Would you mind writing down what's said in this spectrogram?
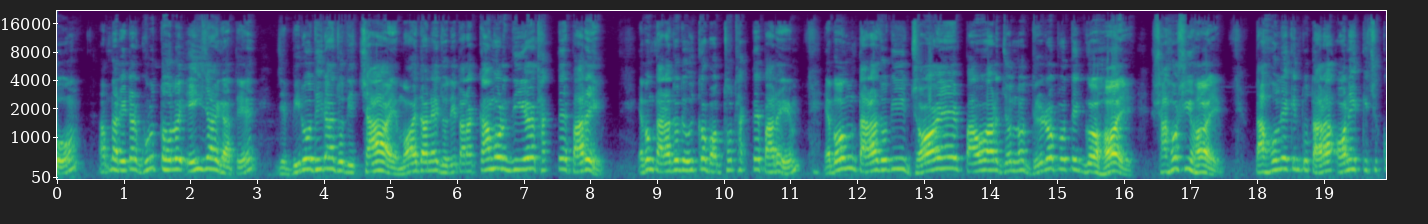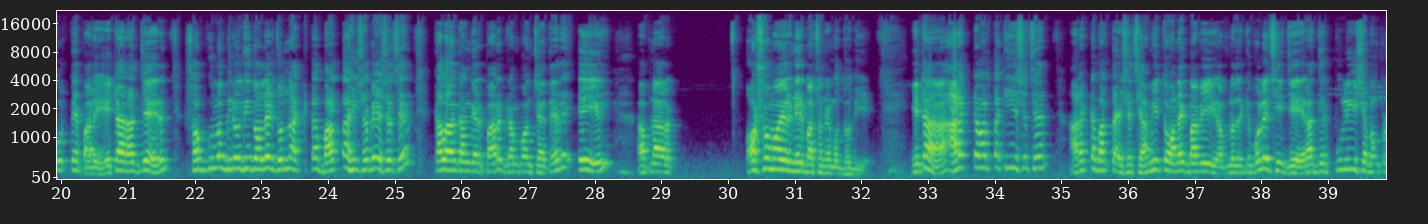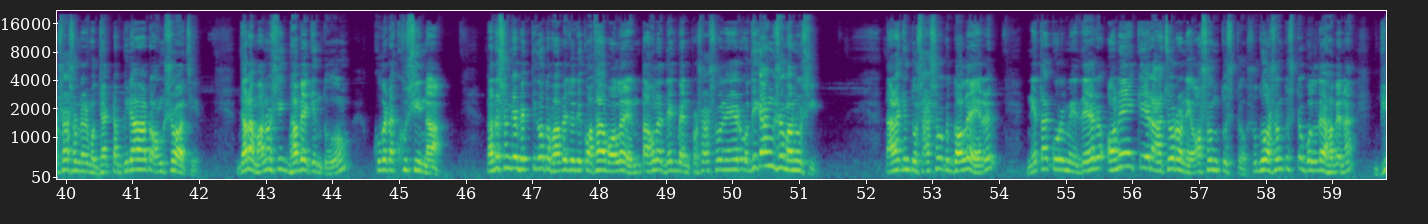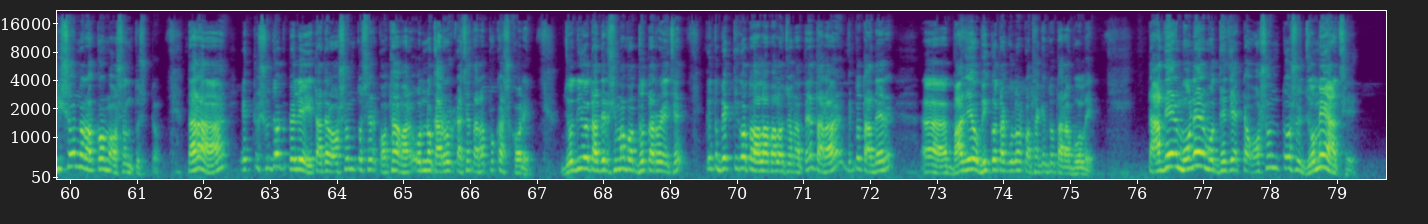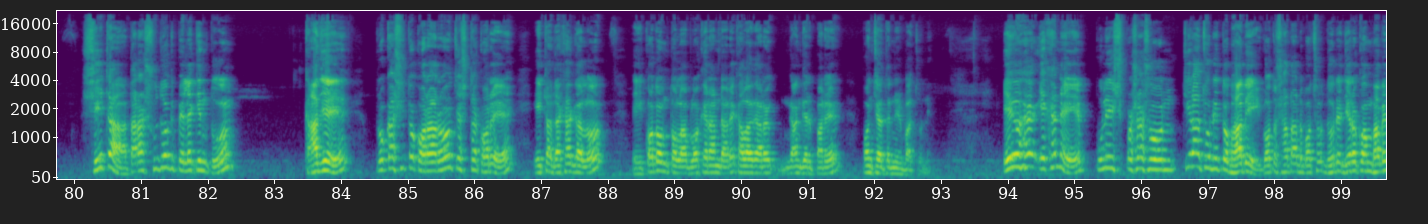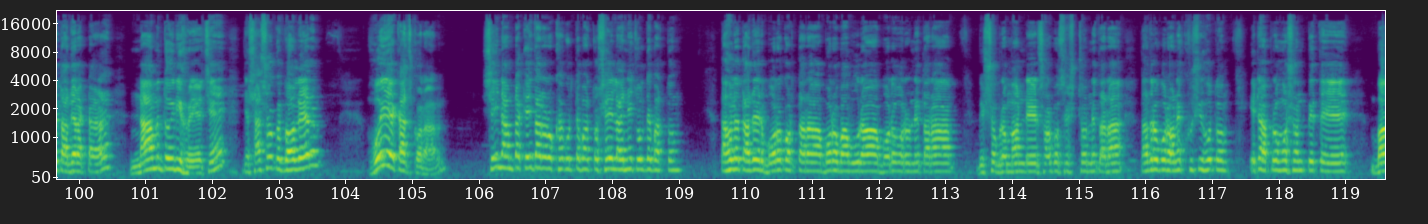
আপনার এটার গুরুত্ব হলো এই জায়গাতে যে বিরোধীরা যদি চায়, ময়দানে যদি তারা কামড় দিয়ে থাকতে পারে এবং তারা যদি ঐক্যবদ্ধ থাকতে পারে এবং তারা যদি জয় পাওয়ার জন্য দৃঢ় প্রতিজ্ঞ হয়, সাহসী হয়, তাহলে কিন্তু তারা অনেক কিছু করতে পারে। এটা রাজ্যের সবগুলো বিরোধী দলের জন্য একটা বার্তা হিসেবে এসেছে কালাগাঙ্গের পার গ্রাম পঞ্চায়েতের এই আপনার অসময়ের নির্বাচনের মধ্য দিয়ে। এটা আরেকটা বার্তা কি এসেছে? আরেকটা বার্তা এসেছে। আমি তো অনেকভাবেই আপনাদেরকে বলেছি যে রাজ্যের পুলিশ এবং প্রশাসনের মধ্যে একটা বিরাট অংশ আছে। যারা মানসিকভাবে কিন্তু খুব একটা খুশি না। তাদের সঙ্গে ব্যক্তিগতভাবে যদি কথা বলেন, তাহলে দেখবেন প্রশাসনের অধিকাংশ মানুষই, তারা কিন্তু শাসক দলের নেতাকর্মীদের অনেকের আচরণে অসন্তুষ্ট। শুধু অসন্তুষ্ট বললে হবে না, ভীষণ রকম অসন্তুষ্ট। তারা একটু সুযোগ পেলে তাদের অসন্তোষের কথা আমার অন্য কারোর কাছে তারা প্রকাশ করে। যদিও তাদের সীমাবদ্ধতা রয়েছে, কিন্তু ব্যক্তিগত আলাপ আলোচনাতে তারা কিন্তু তাদের বাজে অভিজ্ঞতাগুলোর কথা কিন্তু তারা বলে। তাদের মনের মধ্যে যে একটা অসন্তোষ জমে আছে, সেটা তারা সুযোগ পেলে কিন্তু কাজে প্রকাশিত করারও চেষ্টা করে। এটা দেখা গেল এই কদমতলা ব্লকের আন্ডারে কালাগার গাঙ্গের পাড়ের পঞ্চায়েতের নির্বাচনে। এখানে পুলিশ প্রশাসন চিরাচরিতভাবে গত সাত আট বছর ধরে যেরকমভাবে তাদের একটা নাম তৈরি হয়েছে যে শাসক দলের হয়ে কাজ করার, সেই নামটাকেই তারা রক্ষা করতে পারতো, সেই লাইনে চলতে পারতো। তাহলে তাদের বড় কর্তারা, বড় বাবুরা, বড় বড় নেতারা বিশ্বব্রহ্মাণ্ডের সর্বশ্রেষ্ঠ নেতারা তাদের উপর অনেক খুশি হতো। এটা প্রমোশন পেতে বা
